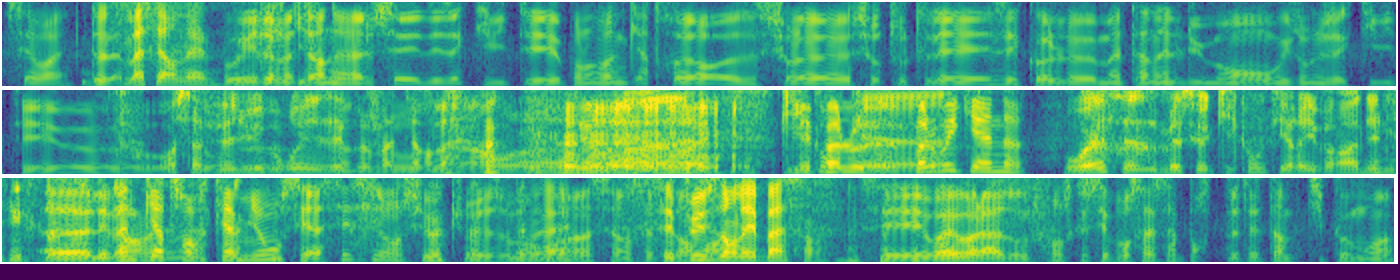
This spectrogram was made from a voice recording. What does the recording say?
c'est vrai. De la maternelle. Oui, la maternelle, c'est des activités pendant 24 heures euh, sur, la- sur toutes les écoles euh, maternelles du Mans où ils ont des activités. euh, Oh, ça fait du bruit les écoles maternelles. hein. Là C'est vrai, c'est vrai. Mais pas le, pas le week-end. Ouais, parce que quiconque y arrivera à Euh, les maternelle- 24 heures camion, c'est assez silencieux, curieusement. Ouais. hein, c'est plus dans les basses. hein. C'est ouais, voilà. Donc je pense que c'est pour ça que ça porte peut-être un petit peu moins.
